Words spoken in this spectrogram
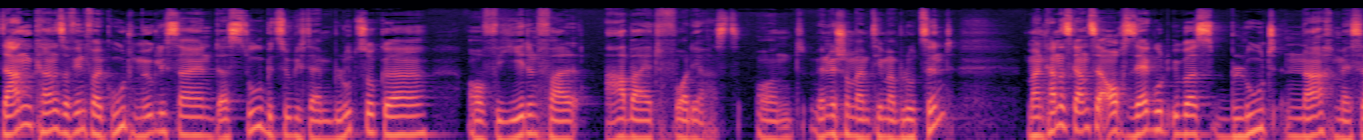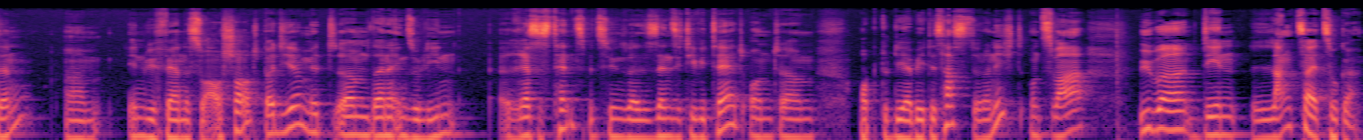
dann kann es auf jeden Fall gut möglich sein, dass du bezüglich deinem Blutzucker auf jeden Fall Arbeit vor dir hast. Und wenn wir schon beim Thema Blut sind, man kann das Ganze auch sehr gut übers Blut nachmessen, ähm, inwiefern es so ausschaut bei dir mit ähm, deiner Insulinresistenz bzw. Sensitivität und ähm, ob du Diabetes hast oder nicht. Und zwar über den Langzeitzucker,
